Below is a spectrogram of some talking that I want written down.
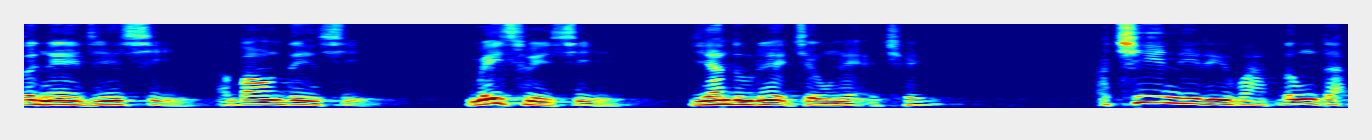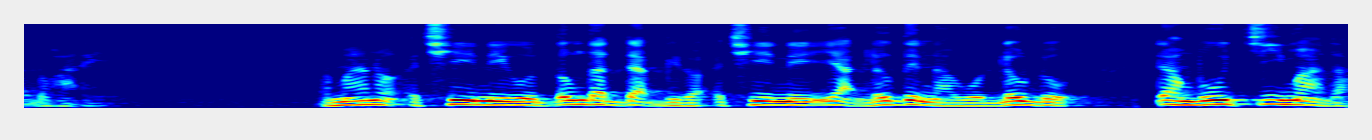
တငယ်ချင်းရှိ အပေါင်းအသင်းရှိ မိတ်ဆွေရှိရန်သူနဲ့ကြုံတဲ့အချိန်အခြေအနေတွေပါသုံးသပ်သွားတယ်အမှန်တော့အခြေအနေကိုသုံးသပ်တတ်ပြီးတော့အခြေအနေအရလှုပ်တဲ့နာကိုလှုပ်လို့ တန်ဖိုးကြီးမှသာ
